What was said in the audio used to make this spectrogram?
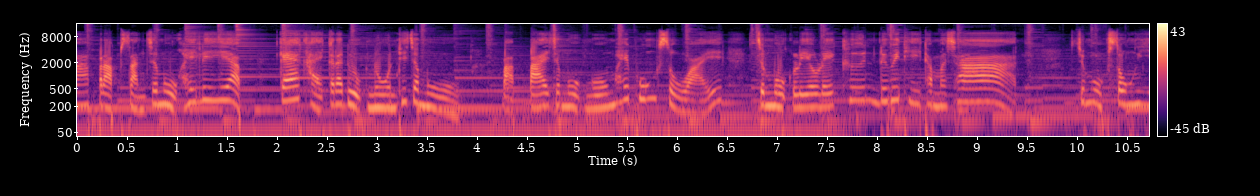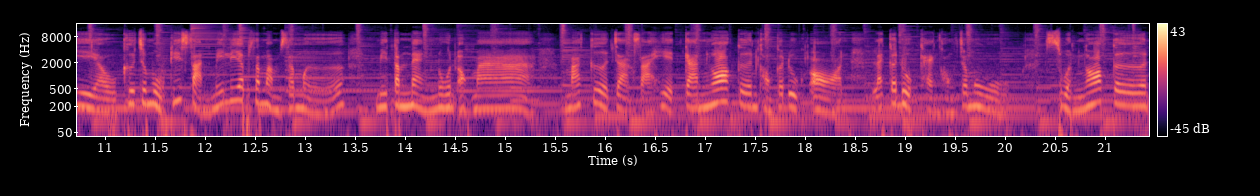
มาปรับสันจมูกให้เรียบ แก้ไขกระดูกนูนที่จมูก ปรับปลายจมูกงุ้มให้พุ่งสวย จมูกเรียวเล็กขึ้นด้วยวิธีธรรมชาติ จมูกทรงเหี่ยว คือจมูกที่สันไม่เรียบสม่ำเสมอ มีตำแหน่งนูนออกมา มักเกิดจากสาเหตุการงอกเกินของกระดูกอ่อน และกระดูกแข็งของจมูก ส่วนงอกเกิน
